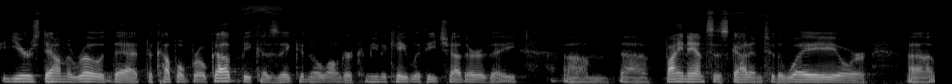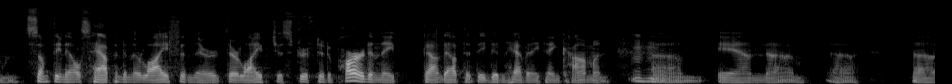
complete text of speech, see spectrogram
years down the road that the couple broke up because they could no longer communicate with each other. They um, uh, finances got into the way, or um, something else happened in their life, and their their life just drifted apart, and they found out that they didn't have anything common. Mm-hmm. Um, and um, uh, uh,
